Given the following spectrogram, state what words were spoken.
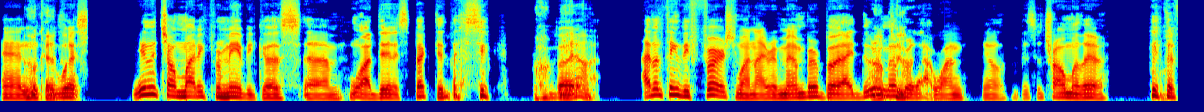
And okay. it was really traumatic for me because, um, well, I didn't expect it. but yeah. I don't think the first one I remember, but I do remember that one. You know, there's a trauma there.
